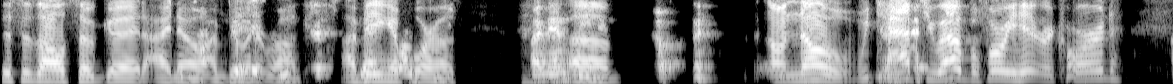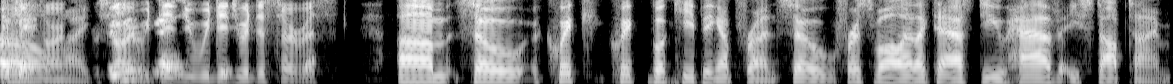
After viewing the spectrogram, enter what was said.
this is all so good. I know I'm doing it wrong. That's- I'm being a poor host. I'm empty. Um, Oh no, we tapped you out before we hit record. okay, oh Darn, my we're sorry. We did you. We did you a disservice. Um, so quick, quick bookkeeping up front. So first of all, I like to ask, do you have a stop time?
